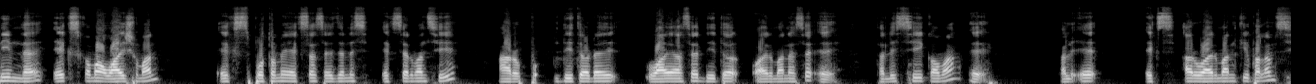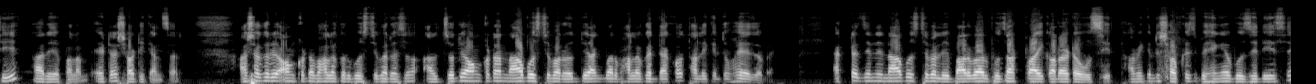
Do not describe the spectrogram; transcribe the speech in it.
নিম্নে এক্স কমা ওয়াই সমান, এক্স প্রথমে এক্স আছে এক্সের মান সি, আর দ্বিতীয়টায় ওয়াই আছে দ্বিতীয় ওয়াই এর মান আছে এ তাহলে সি কমা এ তাহলে এ এক্স আর ওয়াই এর মান কি পেলাম? সি আর এ পেলাম। এটা সঠিক অ্যান্সার আশা করি অঙ্কটা ভালো করে বুঝতে পেরেছ। আর যদি অঙ্কটা না বুঝতে পারো, দু একবার ভালো করে দেখো, তাহলে কিন্তু হয়ে যাবে। একটা জিনিস না বুঝতে পারলে বারবার বোঝার ট্রাই করাটা উচিত। আমি কিন্তু সবকিছু ভেঙে বুঝিয়ে দিয়েছি।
